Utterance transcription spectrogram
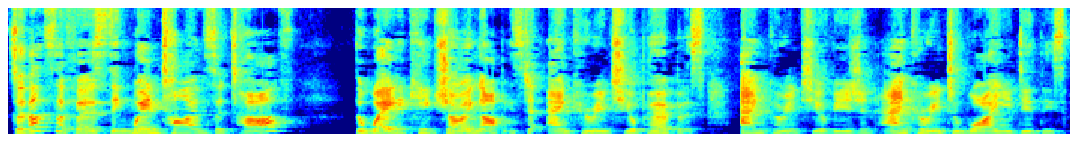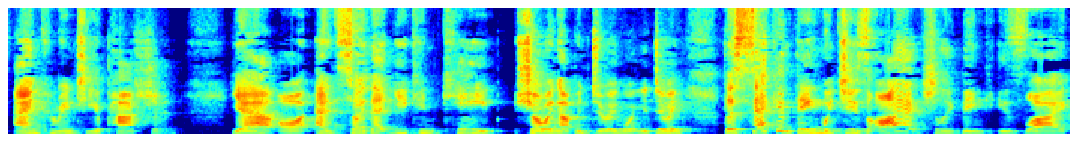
So that's the first thing. When times are tough, the way to keep showing up is to anchor into your purpose, anchor into your vision, anchor into why you did this, anchor into your passion. Yeah. Or, and so that you can keep showing up and doing what you're doing. The second thing, which is I actually think is like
